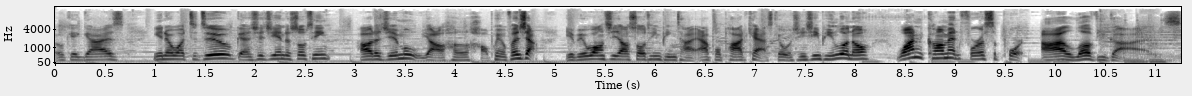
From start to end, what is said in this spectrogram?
Okay, guys, you know what to do. 感谢今天的收听，好的节目要和好朋友分享，也别忘记要收听平台 Apple Podcast 给我星星评论哦。One comment for a support. I love you guys.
